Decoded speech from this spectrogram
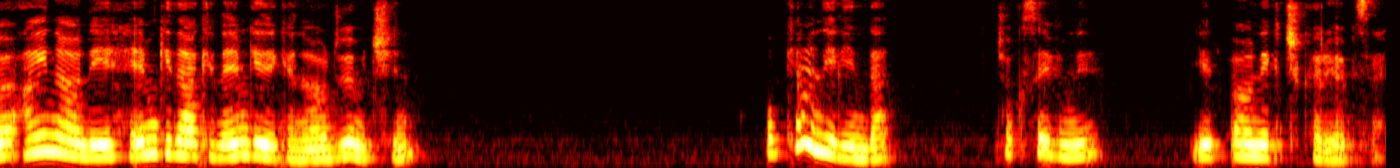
aynı örneği hem giderken hem gelirken ördüğüm için o kendiliğinden çok sevimli bir örnek çıkarıyor bize.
